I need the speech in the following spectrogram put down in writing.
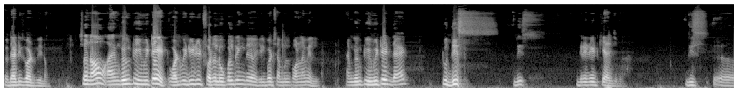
So, that is what we know. So, now I am going to imitate what we did it for the local ring the Hilbert Samuel polynomial. I am going to imitate that to this this graded K algebra, this uh,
